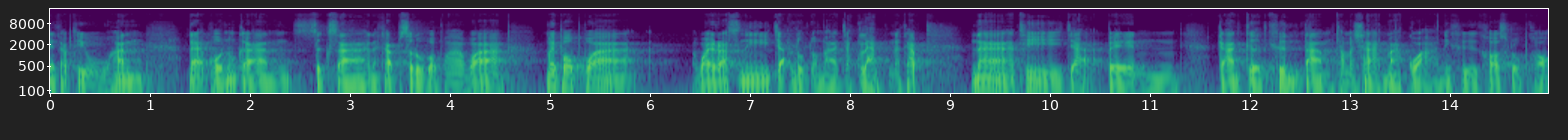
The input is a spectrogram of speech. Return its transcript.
นะครับที่อู่ฮั่น และผลของการศึกษานะครับสรุปออกมาว่าไม่พบว่าไวรัสนี้จะหลุดออกมาจากแลบนะครับ หน้าที่จะเป็นการเกิดขึ้นตามธรรมชาติมากกว่า นี่คือข้อสรุปของ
